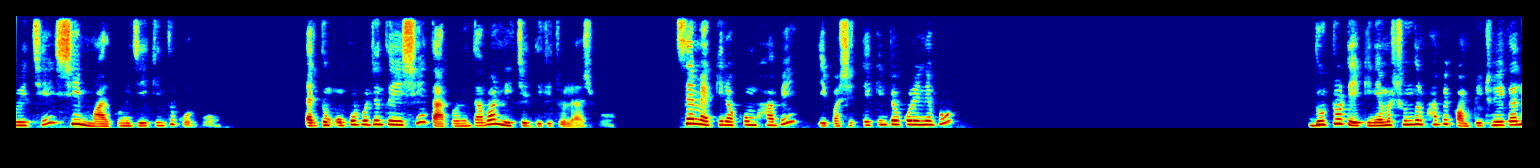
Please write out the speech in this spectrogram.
রয়েছে, সেই মার্ক অনুযায়ী কিন্তু করব। একদম উপর পর্যন্ত এসে তারপর কিন্তু আবার নিচের দিকে চলে আসব। সেম একই রকম ভাবে এই পাশের টেকিংটাও করে নেব। দুটো টেকিনি আমার সুন্দরভাবে কমপ্লিট হয়ে গেল।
